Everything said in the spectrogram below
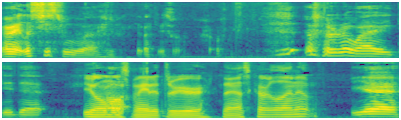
all right, let's just move on. I don't know why he did that. You almost made it through your NASCAR lineup. Yeah.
